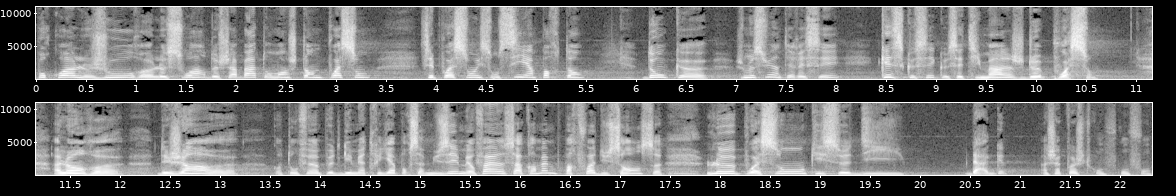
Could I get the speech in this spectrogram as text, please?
Pourquoi le jour, le soir de Shabbat, on mange tant de poissons? Ces poissons, ils sont si importants. Donc, euh, je me suis intéressée, qu'est-ce que c'est que cette image de poisson? Alors, euh, déjà, euh, quand on fait un peu de guématria pour s'amuser, mais enfin, ça a quand même parfois du sens. Le poisson qui se dit dague, à chaque fois, je confonds.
